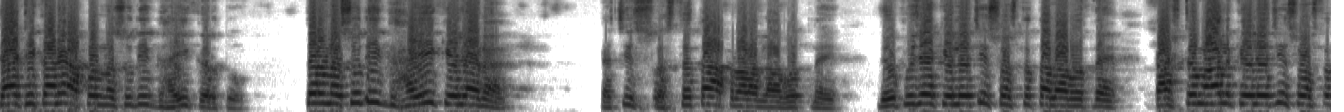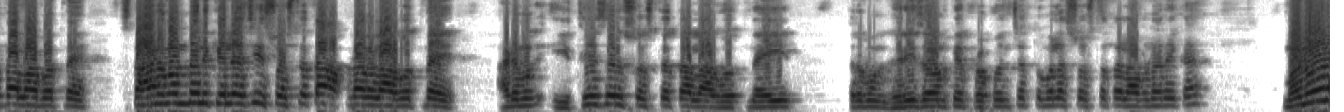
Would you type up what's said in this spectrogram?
त्या ठिकाणी आपण नसुदी घाई करतो. तर नसुदी घाई केल्यानं त्याची स्वस्थता आपल्याला लाभत नाही. देवपूजा केल्याची स्वस्थता लाभत नाही. काष्टमाल केल्याची स्वस्थता लाभत नाही. स्थानबंधन केल्याची स्वस्थता आपल्याला लाभत नाही. आणि मग इथे जर स्वस्थता लाभत नाही तर मग घरी जाऊन काही प्रपंचात तुम्हाला स्वस्थता लाभणार आहे का? म्हणून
